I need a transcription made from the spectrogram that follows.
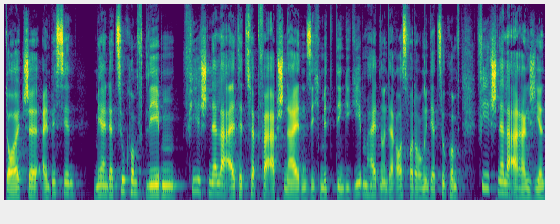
Deutsche, ein bisschen mehr in der Zukunft leben, viel schneller alte Zöpfe abschneiden, sich mit den Gegebenheiten und Herausforderungen der Zukunft viel schneller arrangieren,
